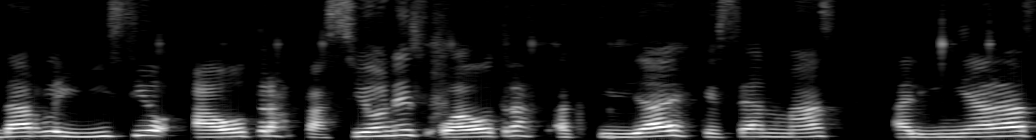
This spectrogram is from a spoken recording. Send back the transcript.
darle inicio a otras pasiones o a otras actividades que sean más alineadas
